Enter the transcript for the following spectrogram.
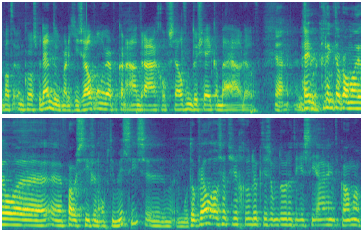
wat een correspondent doet, maar dat je zelf onderwerpen kan aandragen of zelf een dossier kan bijhouden. Of, ja, dus hey, klinkt ook allemaal heel uh, positief en optimistisch. Uh, moet ook wel als het je gelukt is om door het eerste jaar heen te komen.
